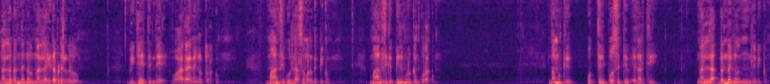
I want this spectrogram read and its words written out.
നല്ല ബന്ധങ്ങളും നല്ല ഇടപെടലുകളും വിജയത്തിന്റെ വാതായനങ്ങൾ തുറക്കും. മാനസിക ഉല്ലാസം വർദ്ധിപ്പിക്കും. മാനസിക പിരിമുറുക്കം കുറക്കും. നമുക്ക് ഒത്തിരി പോസിറ്റീവ് എനർജി നല്ല ബന്ധങ്ങളിൽ നിന്നും ലഭിക്കും.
